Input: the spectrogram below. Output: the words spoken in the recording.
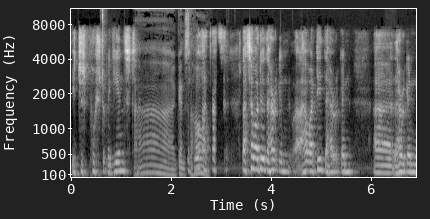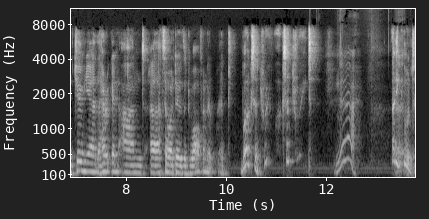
is just pushed up against. Ah, against the that, that's that's how I do the hurricane. How I did the hurricane, uh, the hurricane junior, the hurricane, and uh, that's how I do the dwarf, and it, it works a treat. Works a treat. Yeah, Very Uh, good.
